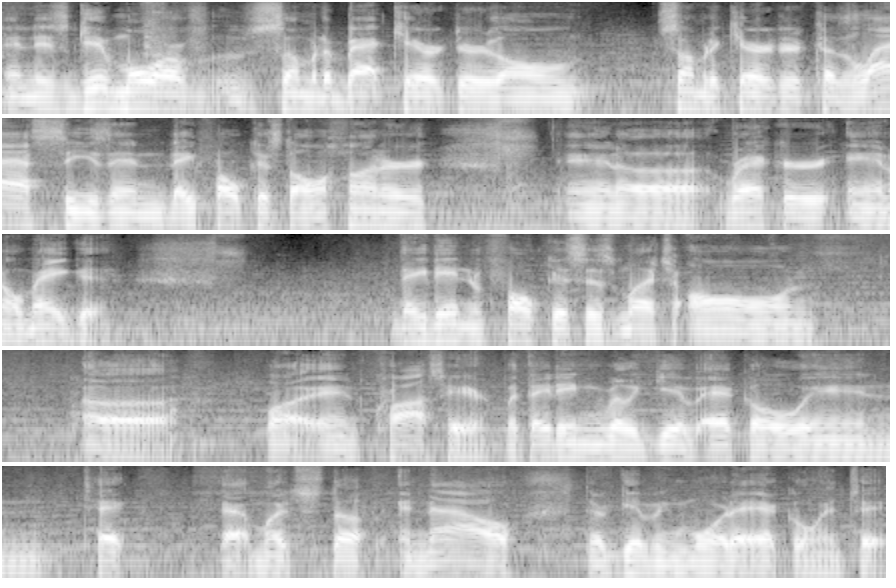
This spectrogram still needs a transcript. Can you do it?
and just give more of some of the back characters on some of the characters because last season they focused on Hunter and uh, Wrecker and Omega. They didn't focus as much on uh, well, and Crosshair, but they didn't really give Echo and Tech that much stuff. And now they're giving more to Echo and Tech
